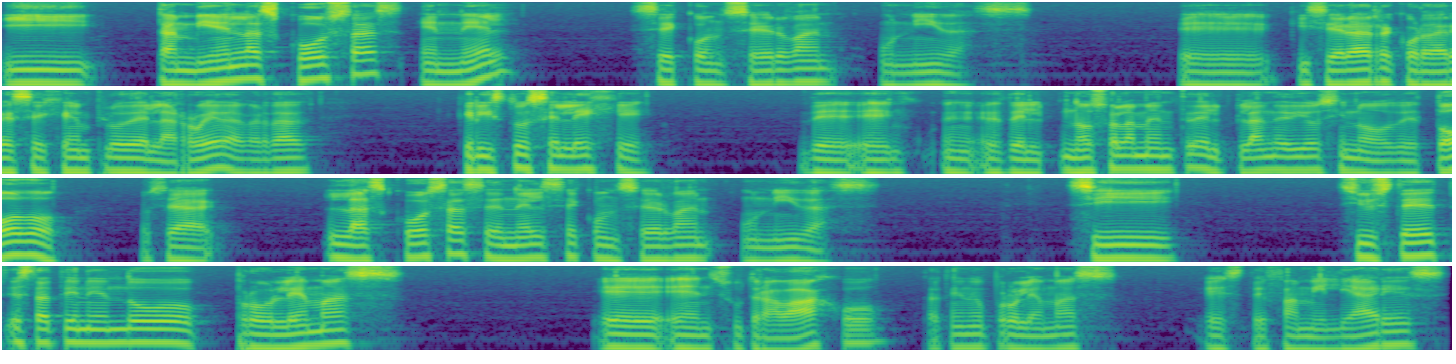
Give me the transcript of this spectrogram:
Y también las cosas en Él se conservan unidas. Eh, quisiera recordar ese ejemplo de la rueda, ¿verdad? Cristo es el eje de, del, no solamente del plan de Dios, sino de todo. O sea, las cosas en Él se conservan unidas. Si si usted está teniendo problemas eh, en su trabajo, está teniendo problemas este, familiares,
